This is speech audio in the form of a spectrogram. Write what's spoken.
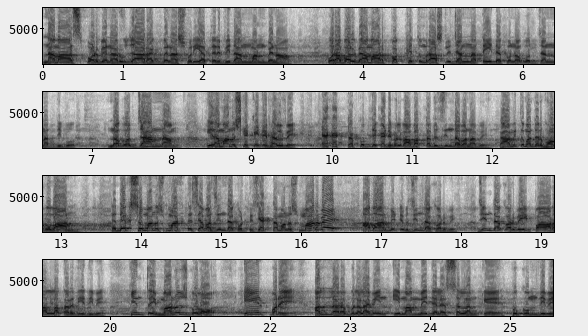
নামাজ পড়বে না, রোজা রাখবে না, শরিয়াতের বিধান মানবে না। ওরা বলবে, আমার পক্ষে তোমরা আসলে জান্নাতেই দেখো, নগদ জান্নাত দিব। নগদ জাহান্নাম, এরা মানুষকে কেটে ফেলবে। এক একটা কবদে কেটে ফেলবে, আবার তাদের জিন্দা বানাবে। আমি তোমাদের ভগবান। দেখছ, মানুষ মারতেছে, আবার জিন্দা করতেছে। একটা মানুষ মারবে, আবার মিটে জিন্দা করবে। জিন্দা করবে, এই পাওয়ার আল্লাহ তারা দিয়ে দিবে। কিন্তু এই মানুষগুলো এরপরে আল্লাহ রবুল আলমিন ইমাম মেহেদি আলাহিসাল্লামকে হুকুম দিবে,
